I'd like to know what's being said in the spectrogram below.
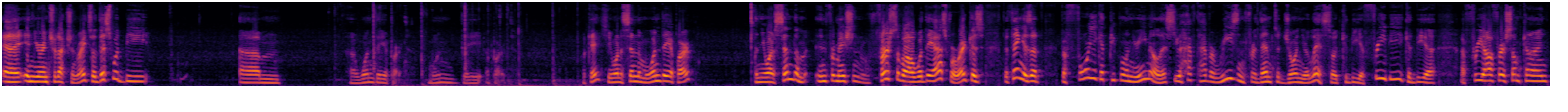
uh, in your introduction, right? So this would be um, uh, one day apart. One day apart. Okay, so you want to send them one day apart. And you want to send them information, first of all, what they ask for, right? Because the thing is that before you get people on your email list, you have to have a reason for them to join your list. So it could be a freebie, it could be a, a free offer of some kind,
